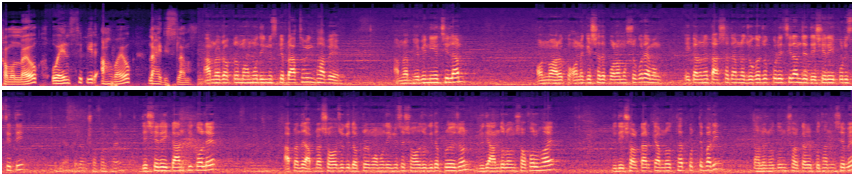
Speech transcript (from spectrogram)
সমন্বয়ক ও এনসিপির আহ্বায়ক নাহিদ ইসলাম। আমরা ডক্টর মোহাম্মদ ইউনুসকে প্রাথমিকভাবে আমরা ভেবে নিয়েছিলাম, অন্য আরও অনেকের সাথে পরামর্শ করে এবং এই কারণে তার সাথে আমরা যোগাযোগ করেছিলাম যে দেশের এই পরিস্থিতি সফল হয়। দেশের এই ক্রান্তিকলে আপনাদের আপনার সহযোগী ডক্টর মোহাম্মদ ইউনুসের সহযোগিতা প্রয়োজন। যদি আন্দোলন সফল হয় যদি এই সরকারকে আমরা উত্থাত করতে পারি তাহলে নতুন সরকারের প্রধান হিসেবে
